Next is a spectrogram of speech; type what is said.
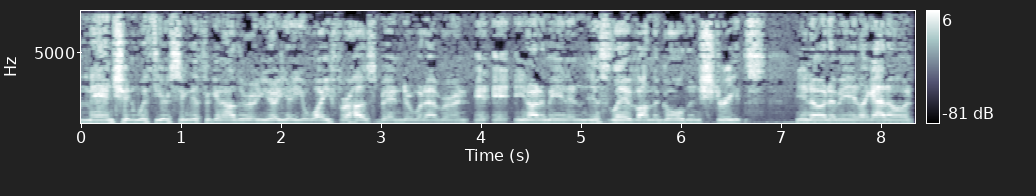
mansion with your significant other, your your, your wife or husband or whatever, and, you know what I mean, and just live on the golden streets. You know what I mean? Like I don't,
